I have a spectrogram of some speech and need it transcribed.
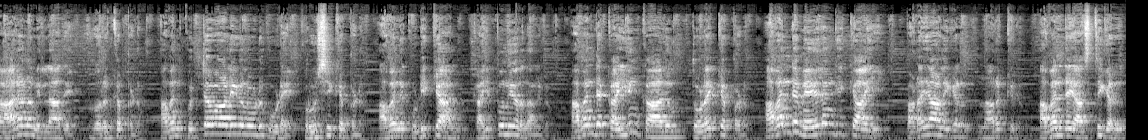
കാരണമില്ലാതെ വെറുക്കപ്പെടും. അവൻ കുറ്റവാളികളോടുകൂടെ ക്രൂശിക്കപ്പെടും. അവന് കുടിക്കാൻ കയ്പുനീർ നൽകും. അവന്റെ കൈയും കാലും തുളയ്ക്കപ്പെടും. അവന്റെ മേലങ്കിക്കായി പടയാളികൾ നറുക്കിടും. അവന്റെ അസ്ഥികൾ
